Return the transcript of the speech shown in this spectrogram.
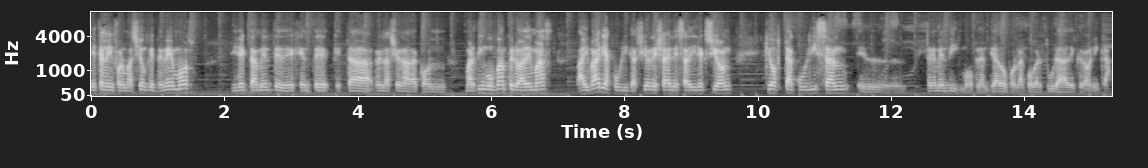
Esta es la información que tenemos directamente de gente que está relacionada con Martín Guzmán, pero además hay varias publicaciones ya en esa dirección que obstaculizan el tremendismo planteado por la cobertura de crónica.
